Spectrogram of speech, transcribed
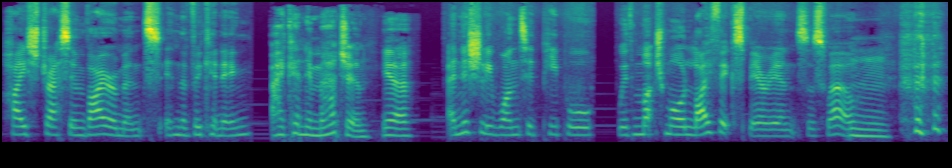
high stress environment in the beginning, I can imagine. Yeah. initially wanted people with much more life experience as well. Mm.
